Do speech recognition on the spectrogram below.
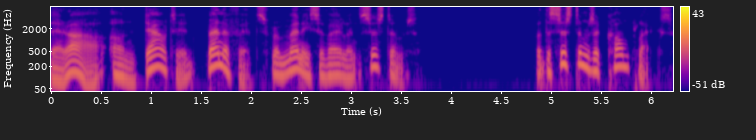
There are undoubted benefits from many surveillance systems. But the systems are complex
